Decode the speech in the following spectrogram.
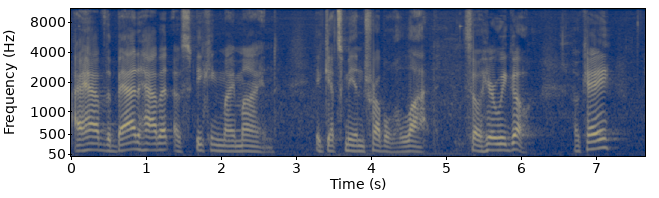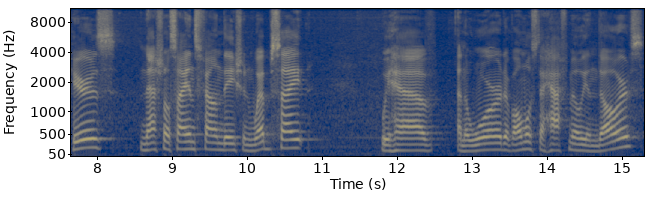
I have the bad habit of speaking my mind. It gets me in trouble a lot. So here we go. Okay? Here's National Science Foundation website. We have an award of almost a half million dollars.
